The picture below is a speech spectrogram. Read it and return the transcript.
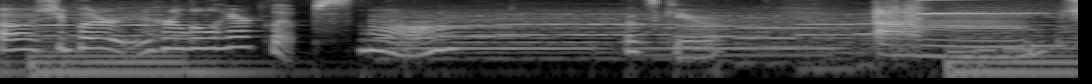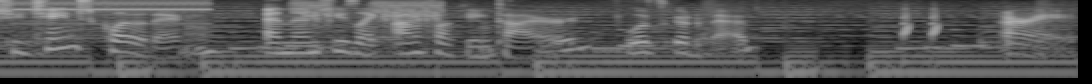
Oh, she put her, her little hair clips. Aw. That's cute. Um, she changed clothing. And then she's like, I'm fucking tired. Let's go to bed. Alright.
